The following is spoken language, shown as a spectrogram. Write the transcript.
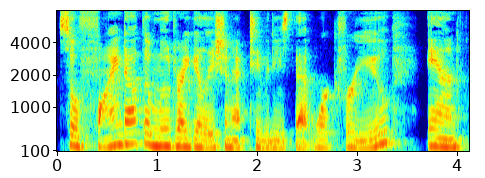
So find out the mood regulation activities that work for you and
